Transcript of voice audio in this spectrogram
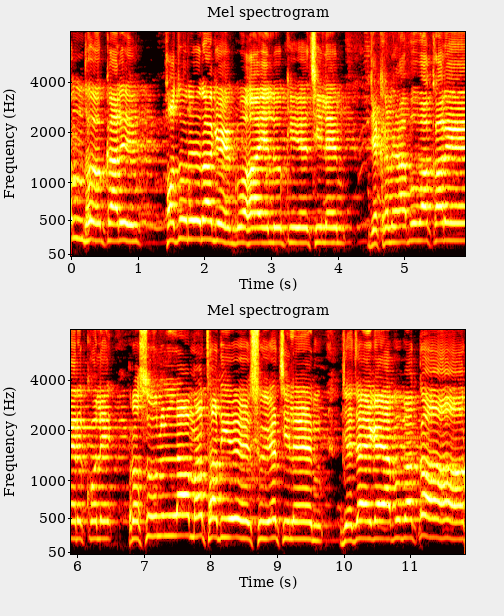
অন্ধকারে ফজরের আগে গুহায় লুকিয়েছিলেন। যেখানে আবু বাকারের কোলে রসুল্লাহ মাথা দিয়ে শুয়েছিলেন, যে জায়গায় আবু বাকর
